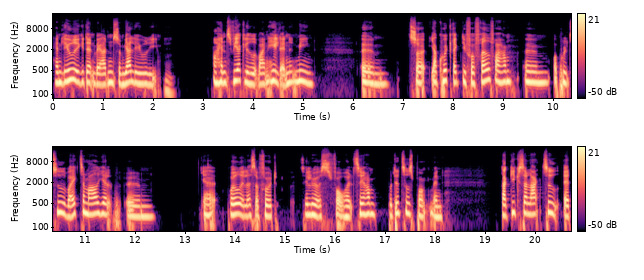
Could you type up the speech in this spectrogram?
han levede ikke i den verden, som jeg levede i. Mm. Og hans virkelighed var en helt anden end min. Øhm, så jeg kunne ikke rigtig få fred fra ham. Øhm, og politiet var ikke til meget hjælp. Øhm, jeg prøvede ellers at få et tilhørsforhold til ham på det tidspunkt, men der gik så lang tid, at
